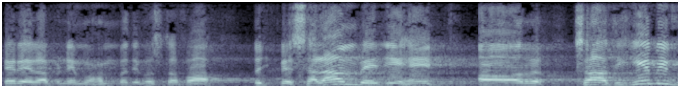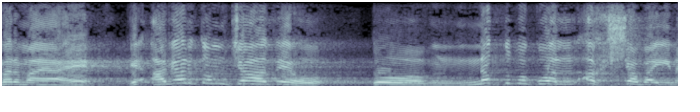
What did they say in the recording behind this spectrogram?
تیرے رب نے محمد مصطفیٰ تجھ پہ سلام بھیجے ہیں۔ اور ساتھ یہ بھی فرمایا ہے کہ اگر تم چاہتے ہو تو نتب کو الخشبین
